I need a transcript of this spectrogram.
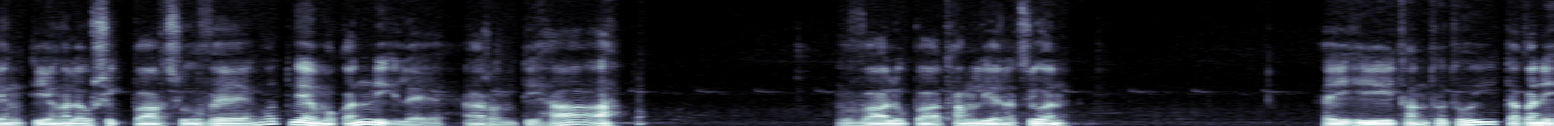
eng tianga lo sik par chu ve ngot nge mo kan ni le aron ti ha a. Valupa thang lian a chuan. Hei hi than thu thui takani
